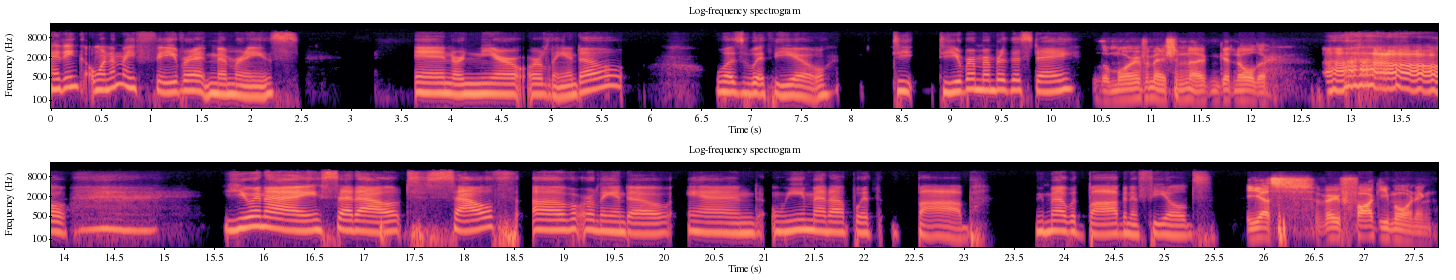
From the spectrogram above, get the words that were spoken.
I think one of my favorite memories in or near Orlando was with you. Do, do you remember this day? A little more information. I'm getting older. Oh, you and I set out south of Orlando and we met up with Bob. We met with Bob in a field. Yes, a very foggy morning.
